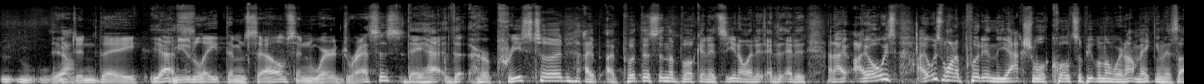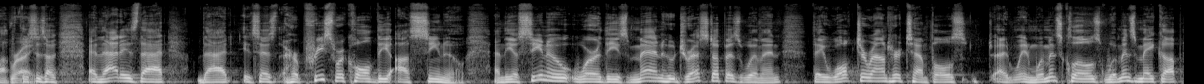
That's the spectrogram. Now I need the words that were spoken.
Yeah. Didn't they yes. mutilate themselves and wear dresses? They had the, her priesthood. I, I, put this in the book, and it's you know, and it, and, it, and I, I, always I always want to put in the actual quote so people know we're not making this up. Right. This is a, and that is that that it says her priests were called the Assinnu, and the Assinnu were these men who dressed up as women. They walked around her temples uh, in women's clothes, women's makeup.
